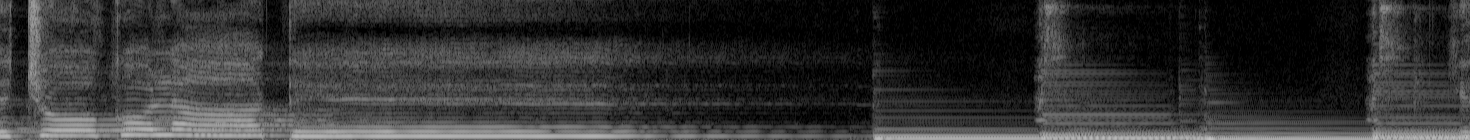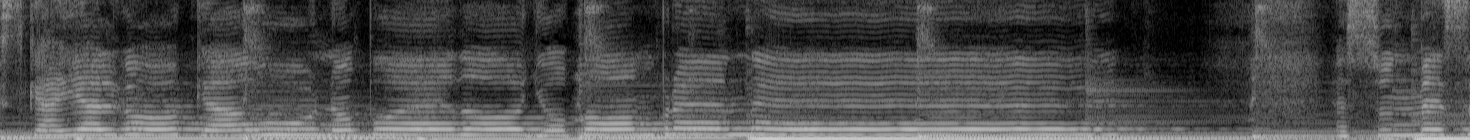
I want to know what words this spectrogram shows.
de chocolate. Y es que hay algo que aún no puedo yo comprender. Es un mes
